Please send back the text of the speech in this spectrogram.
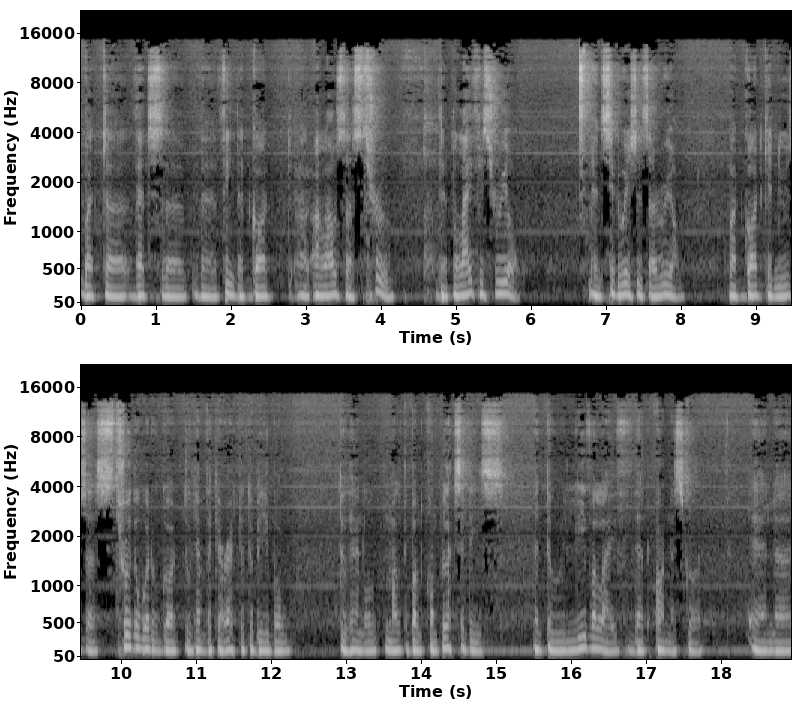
But uh, that's uh, the thing that God uh, allows us through that life is real and situations are real but God can use us through the Word of God to have the character to be able to handle multiple complexities and to live a life that honors God and uh,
